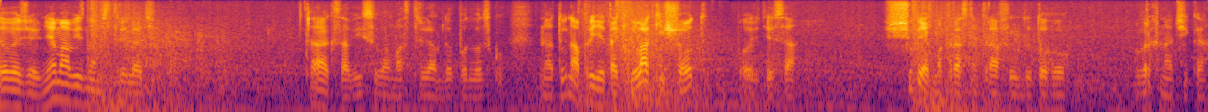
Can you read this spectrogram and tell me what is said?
do veže nemá význam strieľať. Tak sa vysúvam a strieľam do podvozku. No a tu nám príde taký lucky shot. Pozrite sa. Šup, jak ma krásne trafil do toho vrchnačika.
